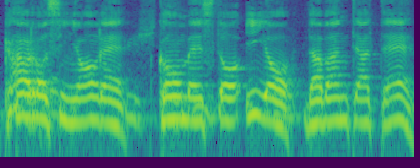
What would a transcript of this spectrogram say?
Caro Signore, come sto io davanti a te?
